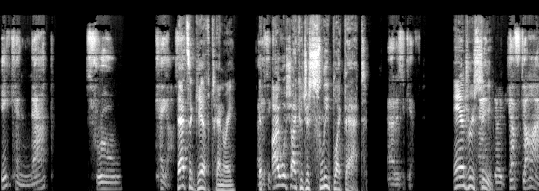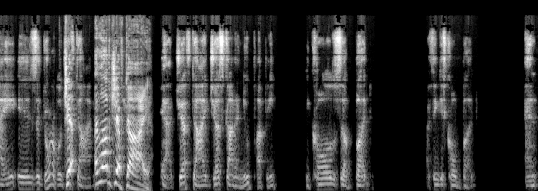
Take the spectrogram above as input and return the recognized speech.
He can nap through chaos. That's a gift, Henry. That If is a I gift. wish I could just sleep like that. That is a gift. Andrew C. And, uh, Jeff Dye is adorable. Jeff- Jeff Dye. I love Jeff Dye. Yeah, Jeff Dye just got a new puppy. He calls uh, Bud. I think he's called Bud. And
